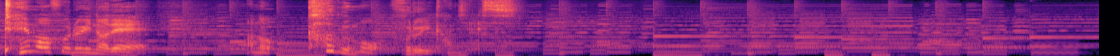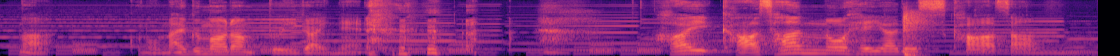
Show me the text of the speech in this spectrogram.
っても古いのであの家具も古い感じですまあこのマグマランプ以外ね。はい母さんの部屋です母さん。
